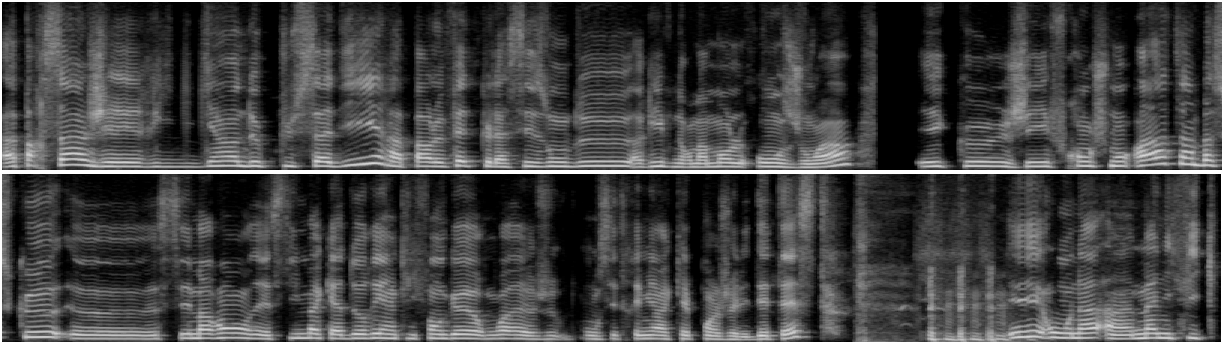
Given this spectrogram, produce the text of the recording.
À part ça, j'ai rien de plus à dire, à part le fait que la saison 2 arrive normalement le 11 juin et que j'ai franchement hâte hein, parce que euh, c'est marrant. Si Mac adorait un cliffhanger, moi, on sait très bien à quel point je les déteste. et on a un magnifique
